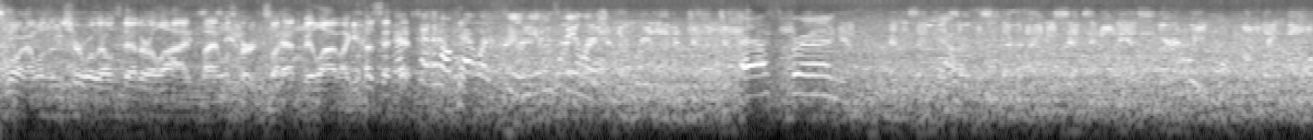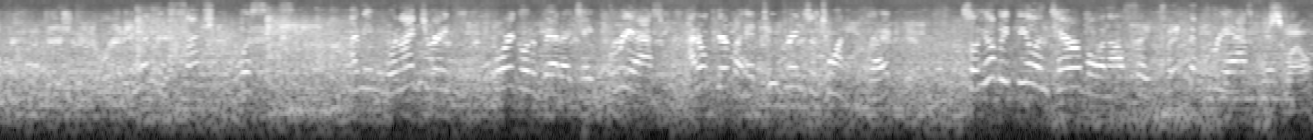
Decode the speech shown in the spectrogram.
This morning. I wasn't sure whether I was dead or alive. But I was hurting, so I had to be alive, I guess. That's kind of how Pat was too. He was feeling it. Aspirin. Women are such wussies. I mean, when I drink, before I go to bed, I take three aspirin. I don't care if I had two drinks or 20, right? So he'll be feeling terrible, and I'll say, take the three aspirin. Smile.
